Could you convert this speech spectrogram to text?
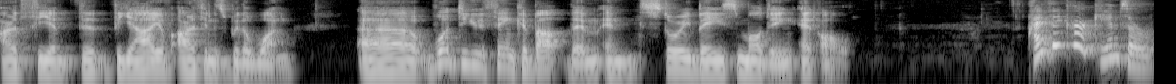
Arthean, the, the Eye of Arthean is with a one. Uh, what do you think about them and story-based modding at all? I think our game's a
